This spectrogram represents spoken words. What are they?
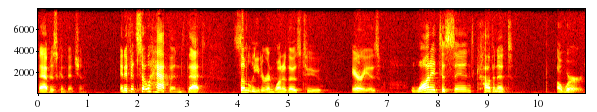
Baptist Convention. And if it so happened that some leader in one of those two areas wanted to send Covenant a word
